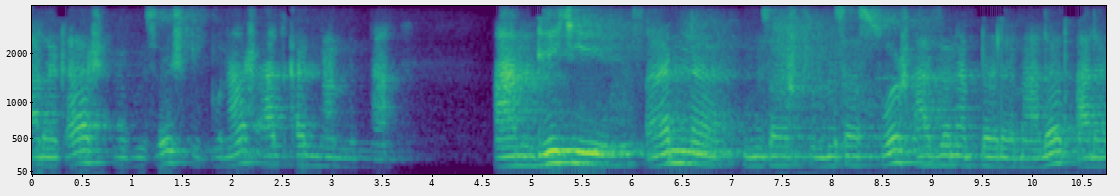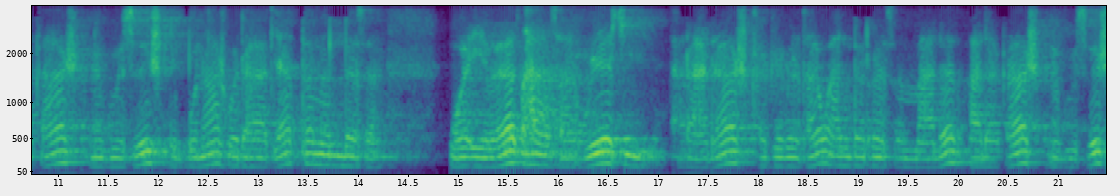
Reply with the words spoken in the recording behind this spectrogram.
አለቃሽ ንጉሥሽ ልቡናሽ አልቀናምና። አምድኪ ጸነ ምሰሶሽ አዘነበለ ማለት አለቃሽ ንጉሥሽ ልቡናሽ ወደ ኃጢአት ተመለሰ። ወኢበጽሐ ሰርዌኪ ተራዳሽ ከገበታው አልደረሰም ማለት አለቃሽ ንጉሥሽ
